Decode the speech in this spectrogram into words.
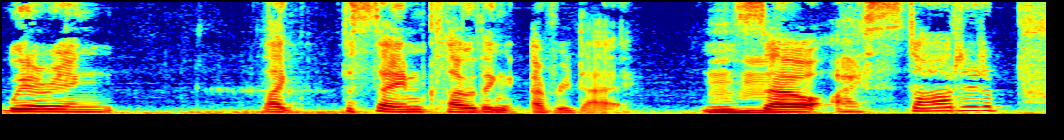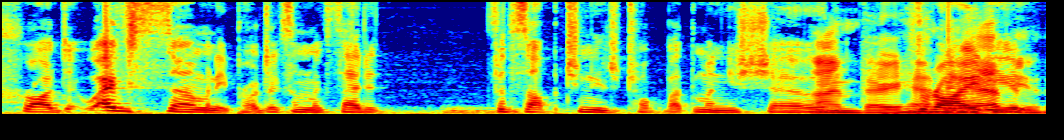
wearing like the same clothing every day. And so I started a project. I have so many projects. I'm excited for this opportunity to talk about them on your show. I'm very happy to have of you.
